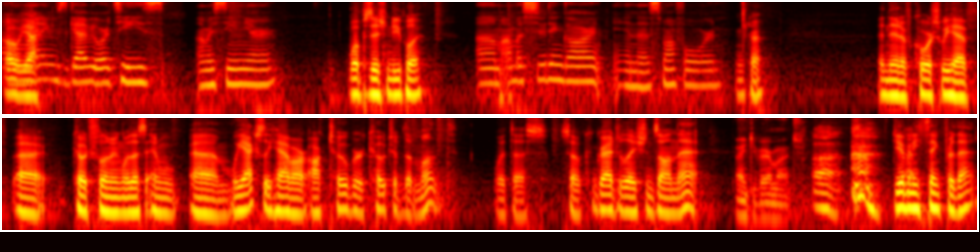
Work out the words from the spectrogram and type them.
Oh, um, yeah. My name is Gabby Ortiz. I'm a senior. What position do you play? Um, I'm a shooting guard and a small forward. Okay. And then, of course, we have uh, Coach Fleming with us, and um, we actually have our October Coach of the Month with us. So, congratulations on that. Thank you very much. Uh, Do you have anything for that?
